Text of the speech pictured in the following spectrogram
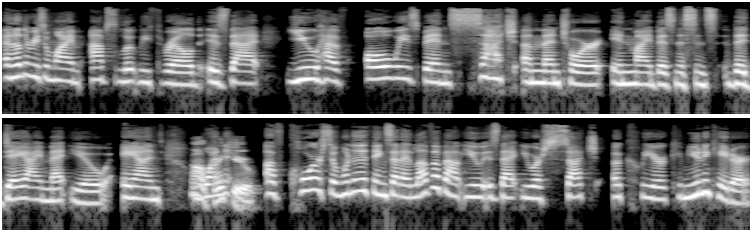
another reason why I'm absolutely thrilled is that you have always been such a mentor in my business since the day I met you. And oh, one, thank you. Of course. And one of the things that I love about you is that you are such a clear communicator.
